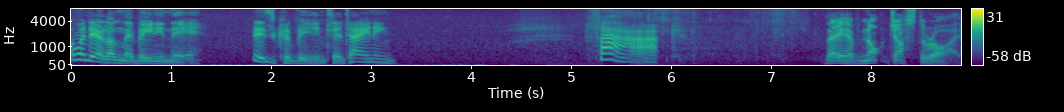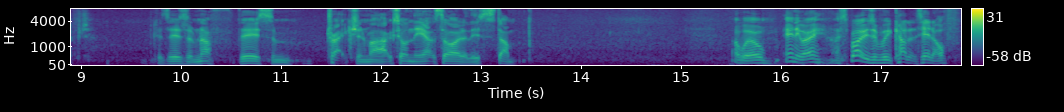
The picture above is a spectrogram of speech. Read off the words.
I wonder how long they've been in there. This could be entertaining. Fuck. They have not just arrived because there's enough, there's some traction marks on the outside of this stump. Oh well, anyway, I suppose if we cut its head off,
